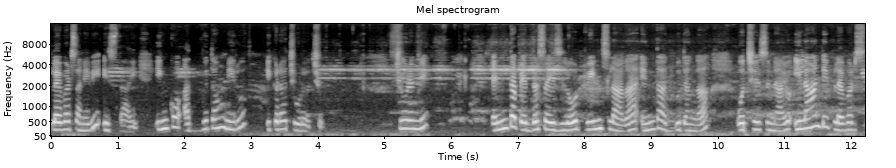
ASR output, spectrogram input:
ఫ్లేవర్స్ అనేవి ఇస్తాయి. ఇంకో అద్భుతం మీరు ఇక్కడ చూడవచ్చు చూడండి. ఎంత పెద్ద సైజులో ట్విన్స్ లాగా ఎంత అద్భుతంగా వచ్చేస్తున్నాయో. ఇలాంటి ఫ్లేవర్స్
